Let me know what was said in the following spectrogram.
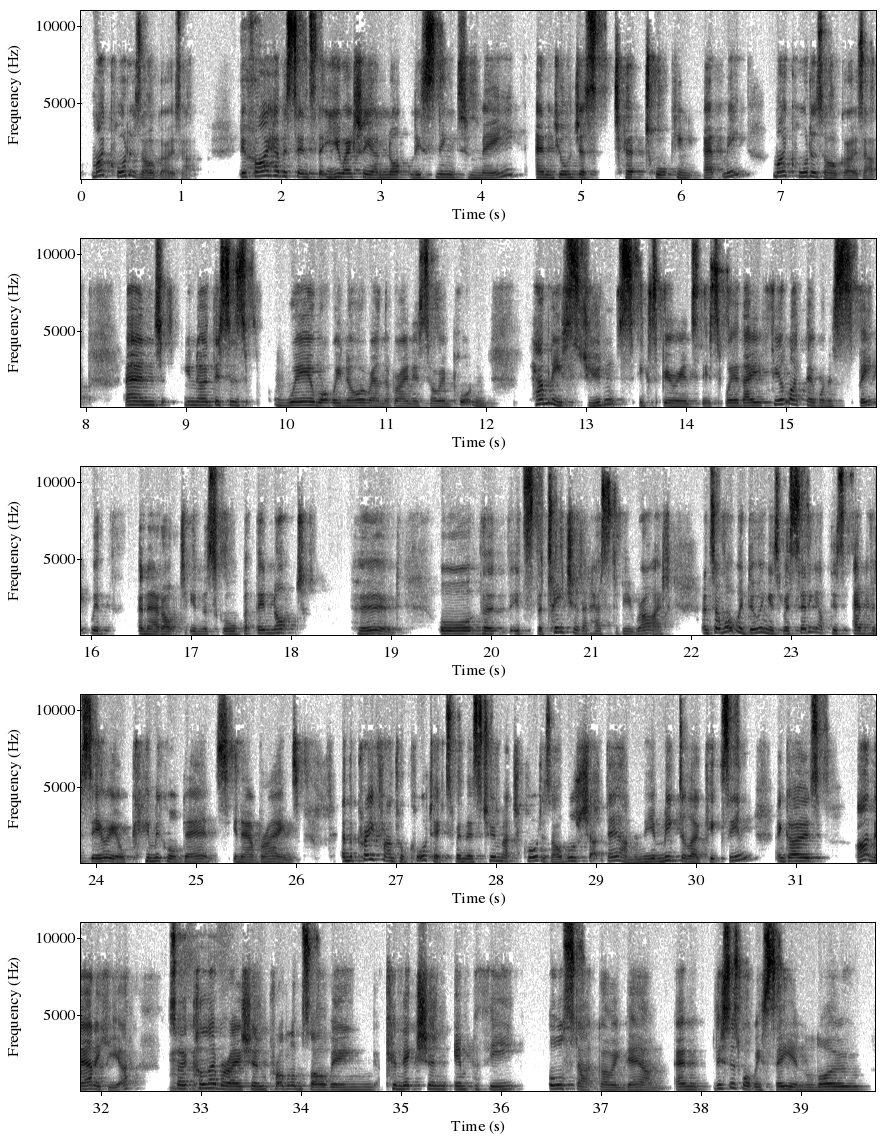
my cortisol goes up. If I have a sense that you actually are not listening to me and you're just t- talking at me, my cortisol goes up. And, you know, this is where what we know around the brain is so important. How many students experience this where they feel like they want to speak with an adult in the school, but they're not heard? Or the, it's the teacher that has to be right. And so, what we're doing is we're setting up this adversarial chemical dance in our brains. And the prefrontal cortex, when there's too much cortisol, will shut down and the amygdala kicks in and goes, I'm out of here. So mm-hmm. collaboration, problem solving, connection, empathy all start going down. And this is what we see in low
